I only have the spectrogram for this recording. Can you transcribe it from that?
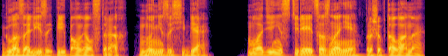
Глаза Лизы переполнял страх, но не за себя. «Младенец теряет сознание», – прошептала она.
